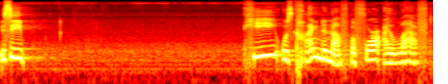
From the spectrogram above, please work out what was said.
You see, he was kind enough before I left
